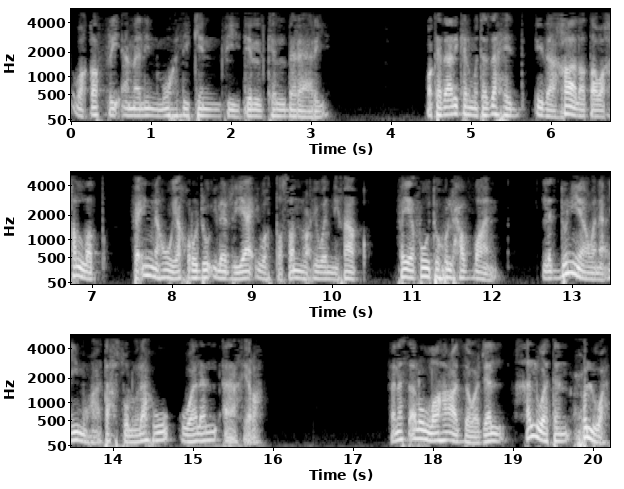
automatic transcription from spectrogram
وقفر أمل مهلك في تلك البراري. وكذلك المتزهد إذا خالط وخلط فإنه يخرج إلى الرياء والتصنع والنفاق فيفوته الحظان. لا الدنيا ونعيمها تحصل له ولا الآخرة. فنسأل الله عز وجل خلوة حلوة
